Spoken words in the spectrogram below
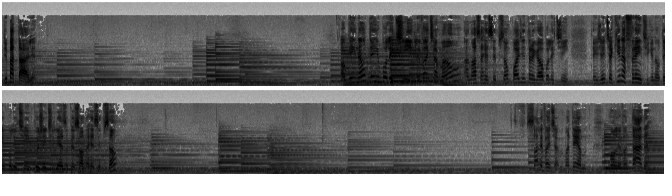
de batalha. Alguém não tem o boletim? Levante a mão, a nossa recepção pode entregar o boletim. Tem gente aqui na frente que não tem o boletim. Por gentileza, o pessoal da recepção. Só levante, mantenha a mão levantada.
